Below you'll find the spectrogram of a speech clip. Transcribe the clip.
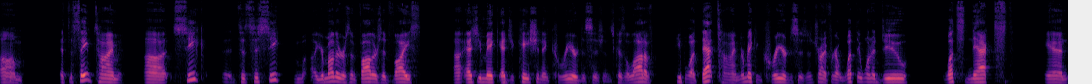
um, at the same time, uh, seek to, to seek your mother's and father's advice uh, as you make education and career decisions. Because a lot of people at that time, they're making career decisions, they're trying to figure out what they want to do, what's next. And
